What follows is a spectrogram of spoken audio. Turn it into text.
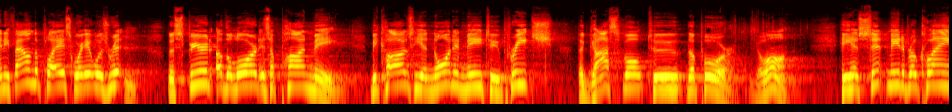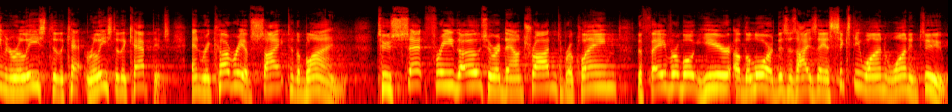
and he found the place where it was written, The Spirit of the Lord is upon me, because he anointed me to preach the gospel to the poor. Go on. He has sent me to proclaim and release to the, ca- release to the captives and recovery of sight to the blind, to set free those who are downtrodden, to proclaim the favorable year of the Lord. This is Isaiah 61, 1 and 2.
